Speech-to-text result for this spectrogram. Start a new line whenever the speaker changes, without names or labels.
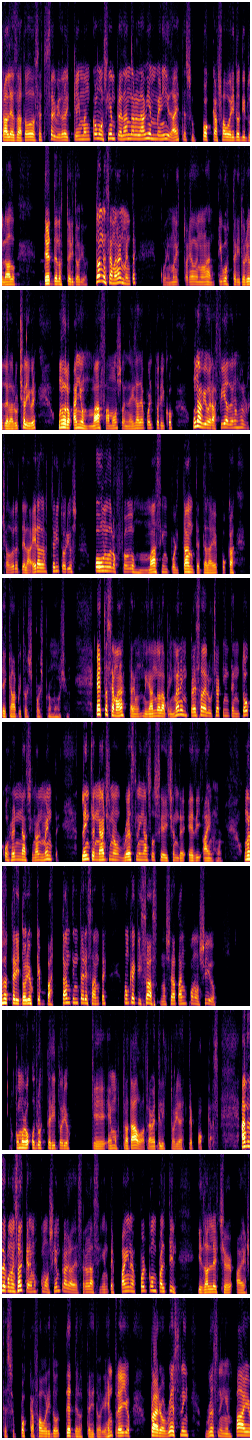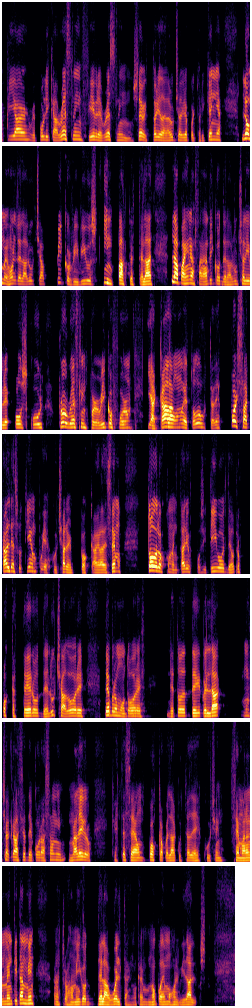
Tardes a todos, este servidor el Cayman, como siempre dándole la bienvenida a este su podcast favorito titulado Desde los Territorios, donde semanalmente cubrimos la historia de unos antiguos territorios de la lucha libre, uno de los años más famosos en la isla de Puerto Rico, una biografía de unos luchadores de la era de los territorios o uno de los feudos más importantes de la época de Capital Sports Promotion. Esta semana estaremos mirando la primera empresa de lucha que intentó correr nacionalmente, la International Wrestling Association de Eddie Einhorn, uno de esos territorios que es bastante interesante, aunque quizás no sea tan conocido como los otros territorios que hemos tratado a través de la historia de este podcast. Antes de comenzar, queremos como siempre agradecer a las siguientes páginas por compartir y darle share a este su podcast favorito desde los territorios, entre ellos Pride of Wrestling, Wrestling Empire, PR, República Wrestling, Fiebre Wrestling, Museo Historia de la Lucha Libre Puertorriqueña, Lo Mejor de la Lucha, Pico Reviews, Impacto Estelar, la página Fanáticos de la Lucha Libre Old School, Pro Wrestling Puerto Rico Forum y a cada uno de todos ustedes por sacar de su tiempo y escuchar el podcast. Agradecemos todos los comentarios positivos de otros podcasteros, de luchadores, de promotores, de todo, de verdad, muchas gracias de corazón y me alegro que este sea un podcast ¿verdad? que ustedes escuchen semanalmente y también a nuestros amigos de la vuelta, ¿no? que no podemos olvidarlos.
